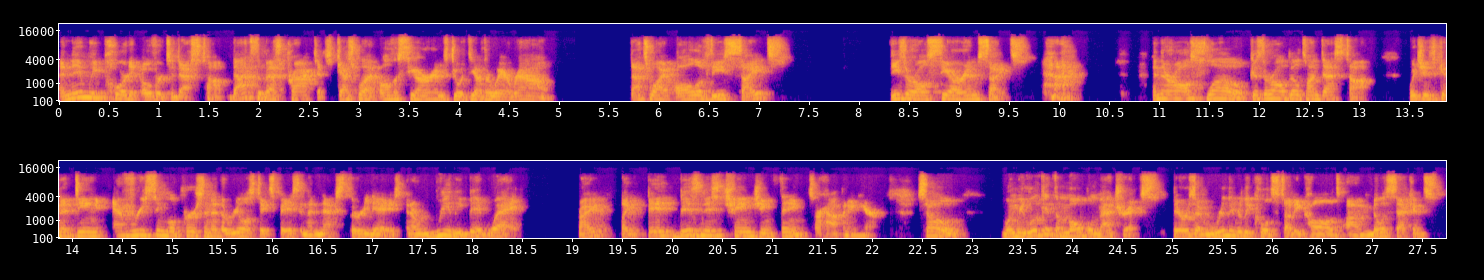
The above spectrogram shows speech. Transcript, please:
and then we port it over to desktop. That's the best practice. Guess what? All the CRMs do it the other way around. That's why all of these sites these are all CRM sites. and they're all slow because they're all built on desktop, which is going to ding every single person in the real estate space in the next 30 days in a really big way, right? Like business changing things are happening here. So when we look at the mobile metrics, there was a really, really cool study called um, Milliseconds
